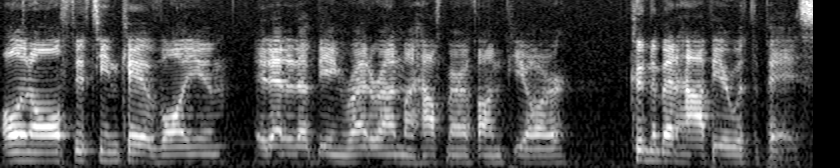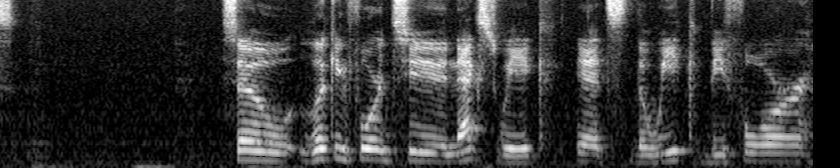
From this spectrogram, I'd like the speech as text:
all in all, 15K of volume, it ended up being right around my half marathon PR. Couldn't have been happier with the pace. So, looking forward to next week. It's the week before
